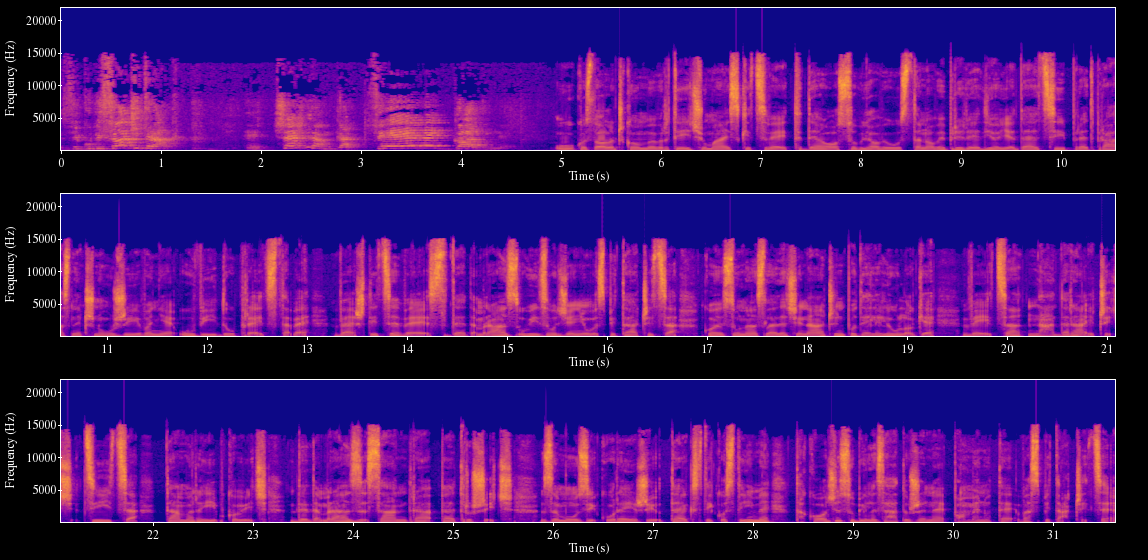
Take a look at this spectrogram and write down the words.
Ми се губи всеки трак. Е, чекам га цел U Kostolačkom vrtiću Majski cvet deo osoblja ove ustanove priredio je deci predpraznično uživanje u vidu predstave Veštice, Ves, Deda Mraz u izvođenju vaspitačica koje su na sledeći način podelile uloge Veca, Nada Rajčić, Cica, Tamara Ivković, Deda Mraz, Sandra Petrušić. Za muziku, režiju, tekst i kostime takođe su bile zadužene pomenute vaspitačice.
